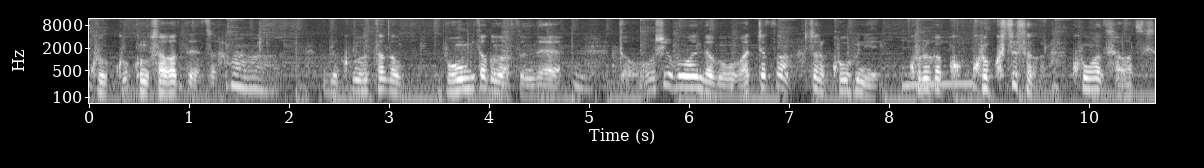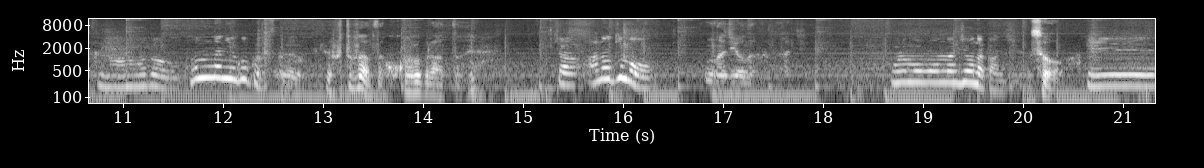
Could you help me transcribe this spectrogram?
こここの下がったやつ。はいでこれただ棒見たくなってんでどうしようもないんだよもう割っちゃった。のそしたらこういうふうにこれがここれ靴下だからここまで下がってきた、なるほど。こんなに動くんですか？うん、で太さだったらここのぐらいあったね。じゃああの木も？同じような感これも同じような感じ。じそう。へえ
